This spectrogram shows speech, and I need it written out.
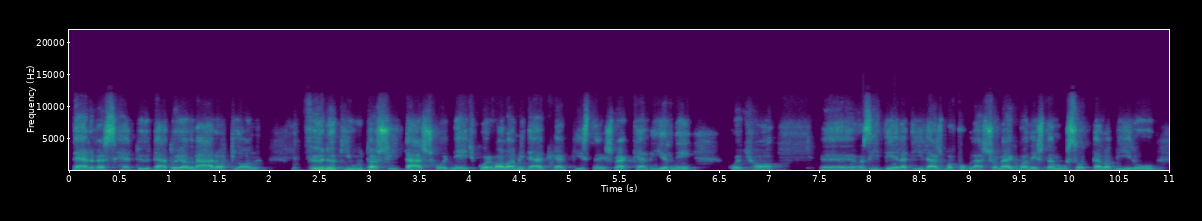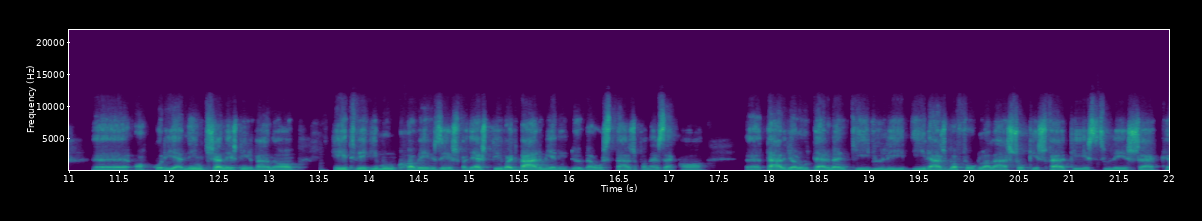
tervezhető, tehát olyan váratlan főnöki utasítás, hogy négykor valamit el kell készíteni és meg kell írni, hogyha az ítélet írásba foglása megvan, és nem úszott el a bíró, akkor ilyen nincsen, és nyilván a hétvégi munkavégzés, vagy esti, vagy bármilyen időbeosztásban ezek a tárgyalótermen kívüli írásba foglalások és felkészülések,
